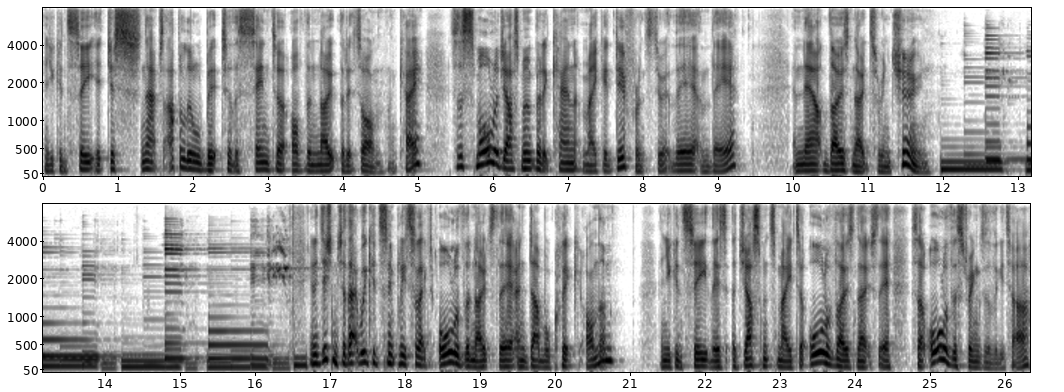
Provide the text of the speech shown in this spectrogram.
and you can see it just snaps up a little bit to the center of the note that it's on. Okay, it's a small adjustment, but it can make a difference to it there and there and now those notes are in tune. In addition to that, we could simply select all of the notes there and double click on them. And you can see there's adjustments made to all of those notes there. So all of the strings of the guitar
